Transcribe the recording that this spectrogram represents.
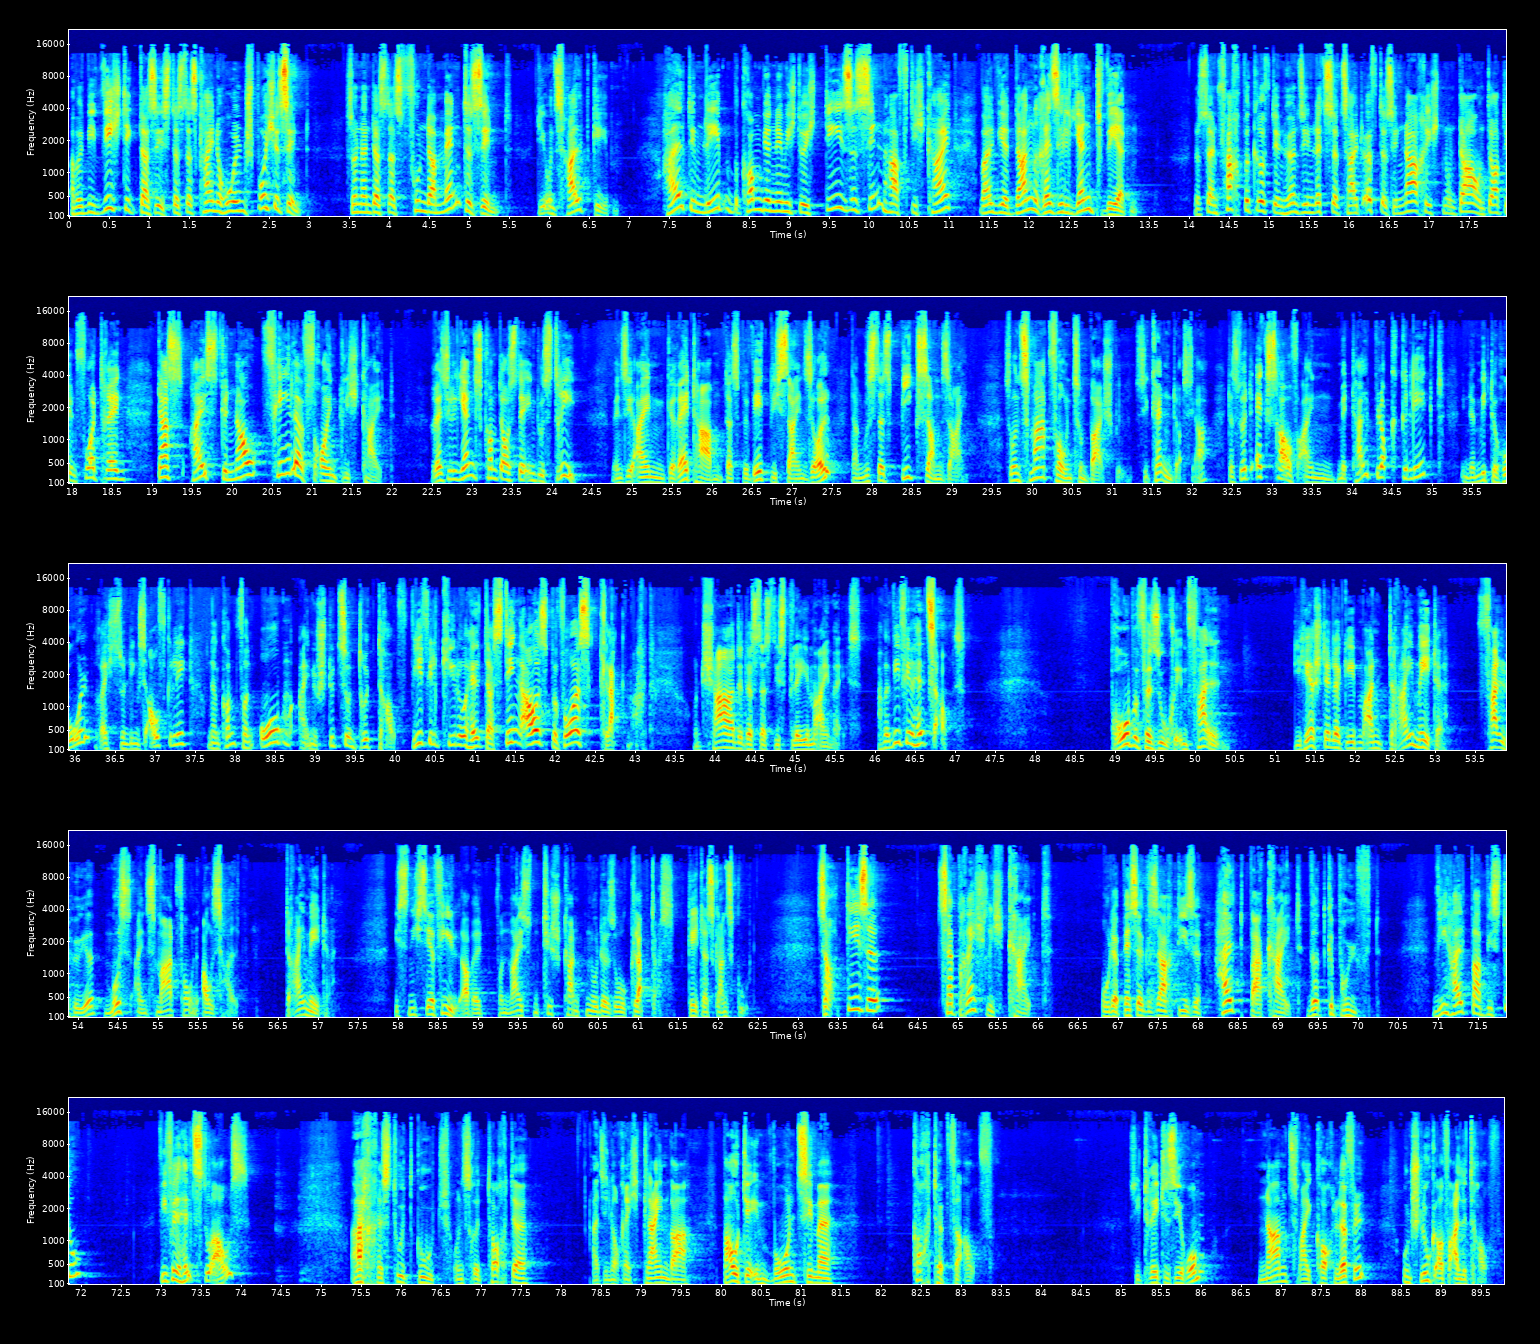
Aber wie wichtig das ist, dass das keine hohlen Sprüche sind, sondern dass das Fundamente sind, die uns Halt geben. Halt im Leben bekommen wir nämlich durch diese Sinnhaftigkeit, weil wir dann resilient werden. Das ist ein Fachbegriff, den hören Sie in letzter Zeit öfters in Nachrichten und da und dort in Vorträgen. Das heißt genau Fehlerfreundlichkeit. Resilienz kommt aus der Industrie. Wenn Sie ein Gerät haben, das beweglich sein soll, dann muss das biegsam sein. So ein Smartphone zum Beispiel, Sie kennen das, ja? Das wird extra auf einen Metallblock gelegt, in der Mitte hohl, rechts und links aufgelegt und dann kommt von oben eine Stütze und drückt drauf. Wie viel Kilo hält das Ding aus, bevor es klack macht? Und schade, dass das Display im Eimer ist. Aber wie viel hält es aus? Probeversuche im Fallen die Hersteller geben an, drei Meter Fallhöhe muss ein Smartphone aushalten. Drei Meter. Ist nicht sehr viel, aber von meisten Tischkanten oder so klappt das. Geht das ganz gut. So, diese Zerbrechlichkeit oder besser gesagt diese Haltbarkeit wird geprüft. Wie haltbar bist du? Wie viel hältst du aus? Ach, es tut gut. Unsere Tochter, als sie noch recht klein war, baute im Wohnzimmer Kochtöpfe auf. Sie drehte sie rum, nahm zwei Kochlöffel und schlug auf alle drauf.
